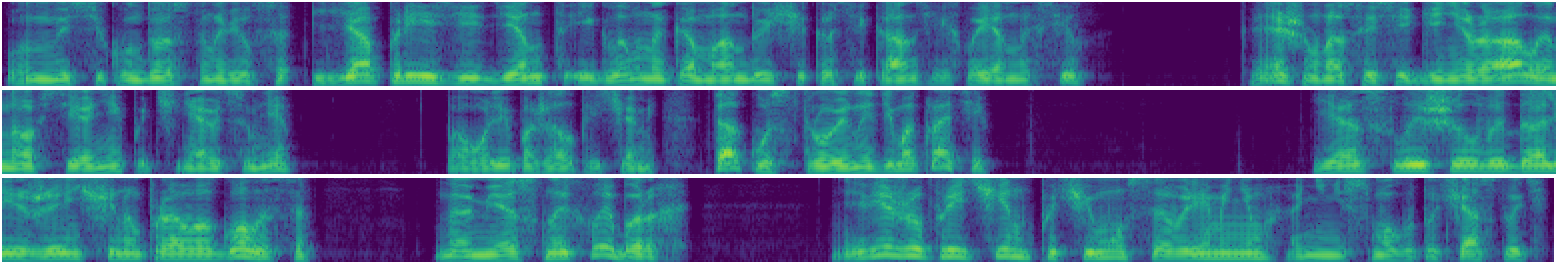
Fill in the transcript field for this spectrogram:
Он на секунду остановился. Я президент и главнокомандующий корсиканских военных сил. Конечно, у нас есть и генералы, но все они подчиняются мне. Паоли пожал плечами. Так устроена демократия. Я слышал, вы дали женщинам право голоса на местных выборах. Не вижу причин, почему со временем они не смогут участвовать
